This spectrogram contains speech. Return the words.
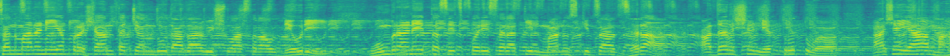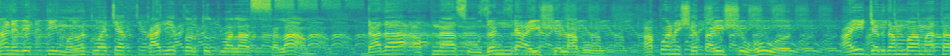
सन्माननीय प्रशांत चंदूदादा विश्वासराव देवरे उमराणे तसेच परिसरातील माणुसकीचा झरा आदर्श नेतृत्व अशा या महान व्यक्ती महत्त्वाच्या कार्यकर्तृत्वाला सलाम. दादा आपणास उदंड आयुष्य लाभो. आपण शतायुष्य होवत. आई जगदंबा माता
